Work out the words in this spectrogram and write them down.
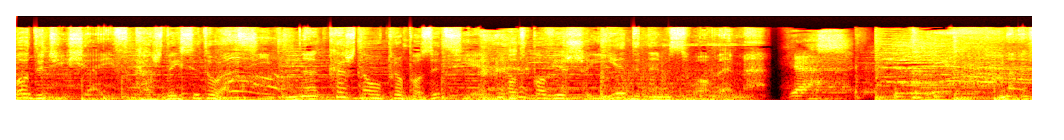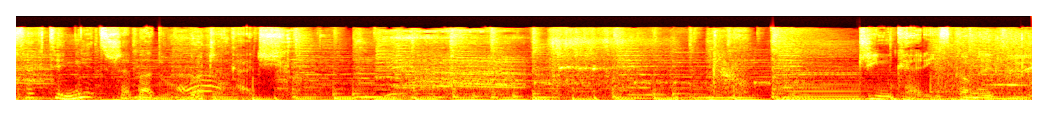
Od dzisiaj w każdej sytuacji, na każdą propozycję odpowiesz jednym słowem. Yes. Na efekty nie trzeba długo czekać. Jim Carrey w komedii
